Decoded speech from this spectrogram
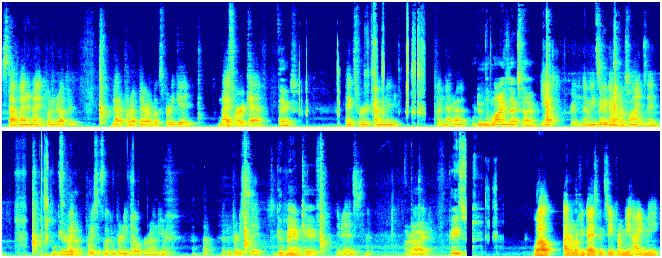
stop by tonight and put it up. It got it put up there. It looks pretty good. Nice work, Kev. Thanks. Thanks for coming and putting that up. We're doing the blinds next time. Yep. And then we still Mini gotta put blinds. in. We'll get This her pla- done. place is looking pretty dope around here. Looking pretty sick. It's a good man cave. It is. All right. Peace. Well, I don't know if you guys can see from behind me,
